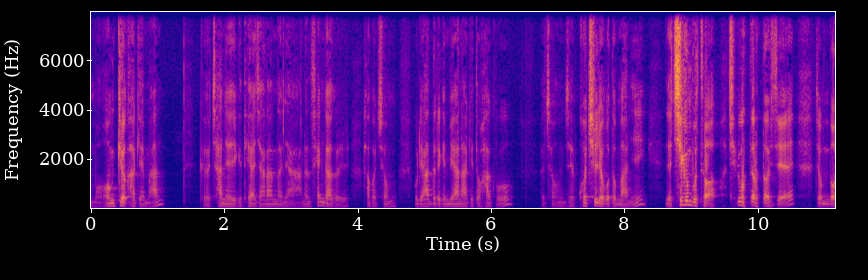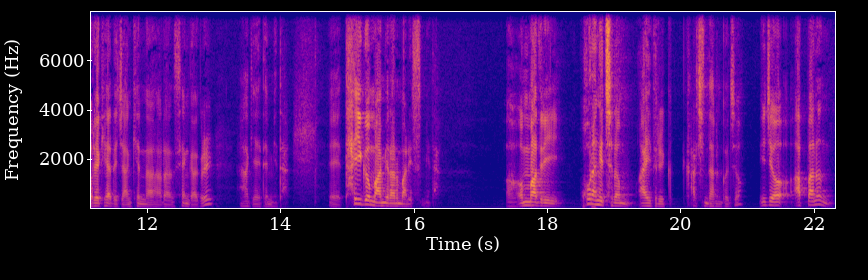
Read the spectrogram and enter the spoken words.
뭐 엄격하게만 그 자녀에게 대하지 않았느냐 하는 생각을 하고 좀 우리 아들에게 미안하기도 하고 좀 이제 고치려고도 많이 이제 지금부터 지금부터 이제 좀 노력해야 되지 않겠나라는 생각을 하게 됩니다. 예, tiger mom이라는 말이 있습니다. 어, 엄마들이 호랑이처럼 아이들을 가르친다는 거죠. 이제 아빠는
